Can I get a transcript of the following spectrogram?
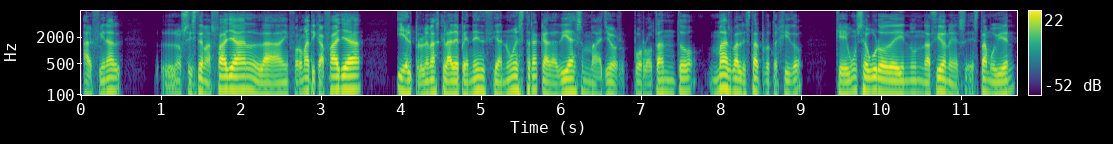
al final los sistemas fallan, la informática falla, y el problema es que la dependencia nuestra cada día es mayor. Por lo tanto, más vale estar protegido, que un seguro de inundaciones está muy bien,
